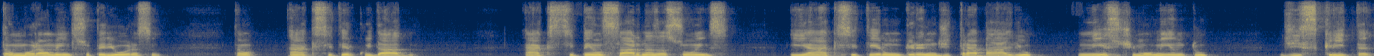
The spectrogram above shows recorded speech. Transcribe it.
tão moralmente superior assim. Então, há que se ter cuidado há que se pensar nas ações e há que se ter um grande trabalho neste momento de escrita,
